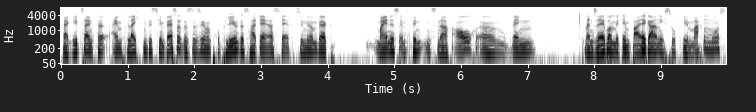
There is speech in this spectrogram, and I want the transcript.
da geht es einem, einem, vielleicht ein bisschen besser. Das ist ja ein Problem, das hat der erste FC Nürnberg meines Empfindens nach auch. Ähm, wenn man selber mit dem Ball gar nicht so viel machen muss,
